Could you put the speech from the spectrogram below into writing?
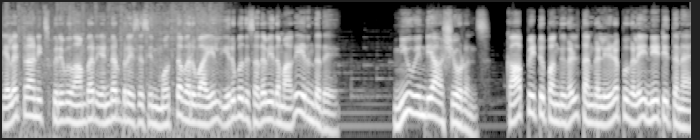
எலக்ட்ரானிக்ஸ் பிரிவு ஆம்பர் என்டர்பிரைசஸின் மொத்த வருவாயில் இருபது சதவீதமாக இருந்தது. நியூ இந்தியா அஷ்யூரன்ஸ் காப்பீட்டு பங்குகள் தங்கள் இழப்புகளை நீட்டித்தன.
